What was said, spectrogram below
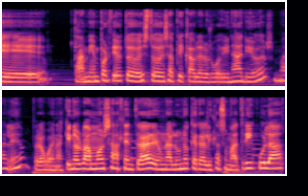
eh, también, por cierto, esto es aplicable a los webinarios, ¿vale? Pero bueno, aquí nos vamos a centrar en un alumno que realiza su matrícula,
